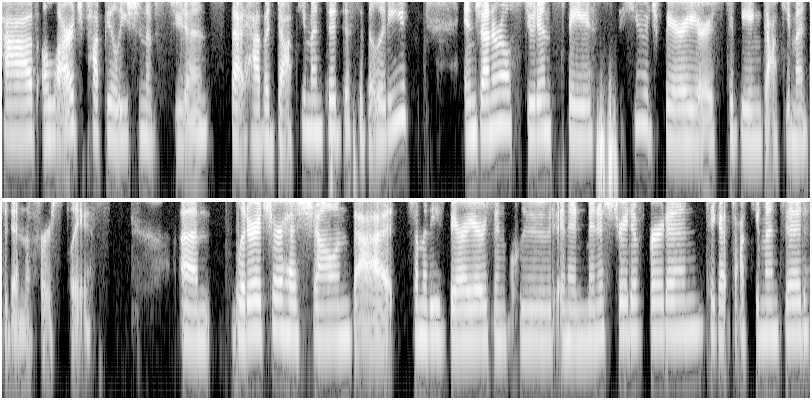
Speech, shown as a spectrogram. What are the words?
have a large population of students that have a documented disability, in general, students face huge barriers to being documented in the first place. Um, literature has shown that some of these barriers include an administrative burden to get documented,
